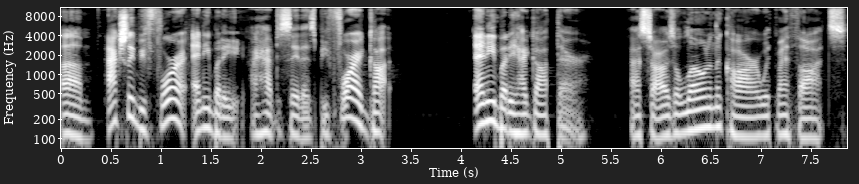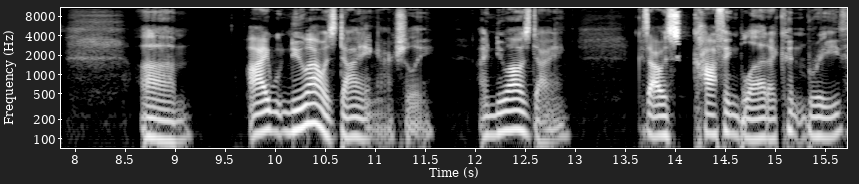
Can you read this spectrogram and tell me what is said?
Um, actually, before anybody, I have to say this, before I got, anybody had got there, uh, so I was alone in the car with my thoughts. Um, I w- knew I was dying, actually. I knew I was dying because I was coughing blood. I couldn't breathe.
